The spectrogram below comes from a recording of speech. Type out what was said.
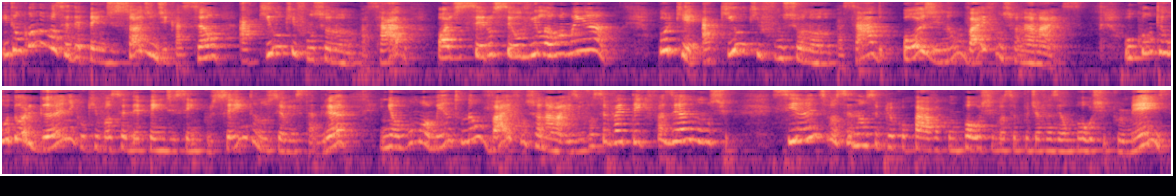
Então, quando você depende só de indicação, aquilo que funcionou no passado pode ser o seu vilão amanhã. Porque aquilo que funcionou no passado, hoje não vai funcionar mais. O conteúdo orgânico que você depende 100% no seu Instagram, em algum momento não vai funcionar mais e você vai ter que fazer anúncio. Se antes você não se preocupava com post, você podia fazer um post por mês,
